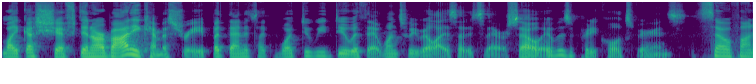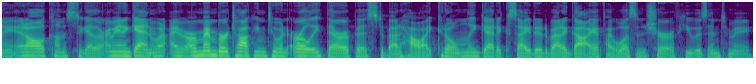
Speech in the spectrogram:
like a shift in our body chemistry. But then it's like, what do we do with it once we realize that it's there? So it was a pretty cool experience. so funny it all comes together i mean again Yeah. when i remember talking to an early therapist about how i could only get excited about a guy if i wasn't sure if he was into me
